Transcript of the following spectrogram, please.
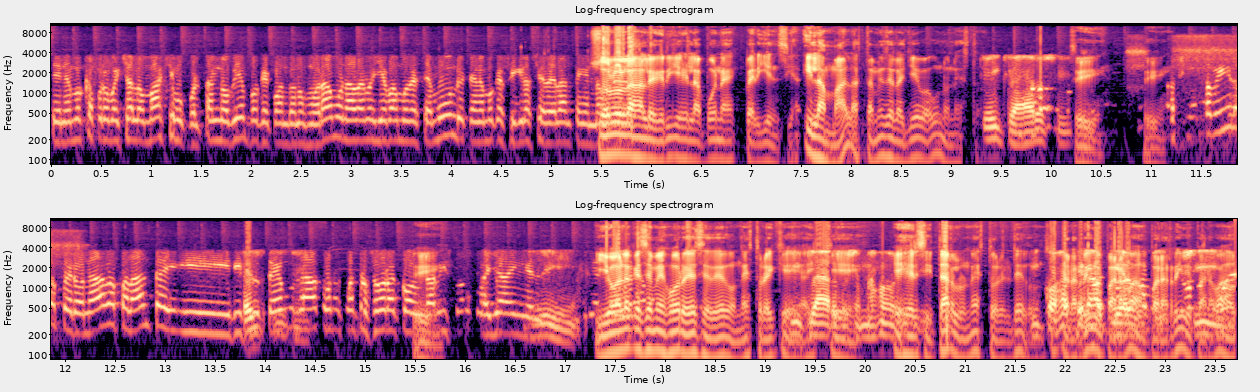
tenemos que aprovechar lo máximo, portarnos bien, porque cuando nos moramos nada nos llevamos de este mundo y tenemos que seguir hacia adelante en el nombre Solo de las alegrías y las buenas experiencias. Y las malas también se las lleva uno, Néstor. Sí, claro, sí. Sí, sí. Así es la vida, pero nada, para adelante y disfruté un rato, unas cuantas horas con Sí. David Soto allá en el... Y ojalá que se mejore ese dedo, Néstor. Hay que, Sí, hay claro, que que ejercitarlo, Néstor, el dedo. Para arriba, para abajo, para arriba, Sí. para abajo.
